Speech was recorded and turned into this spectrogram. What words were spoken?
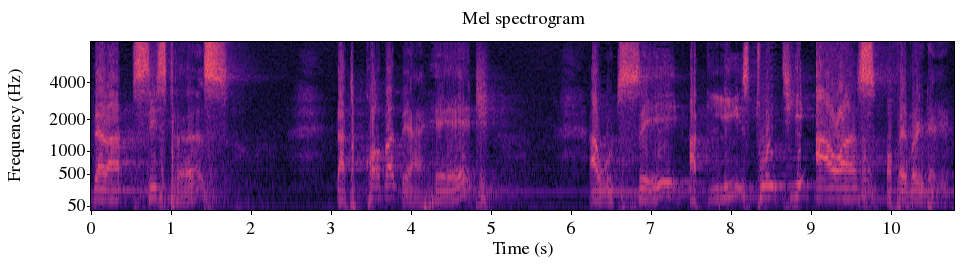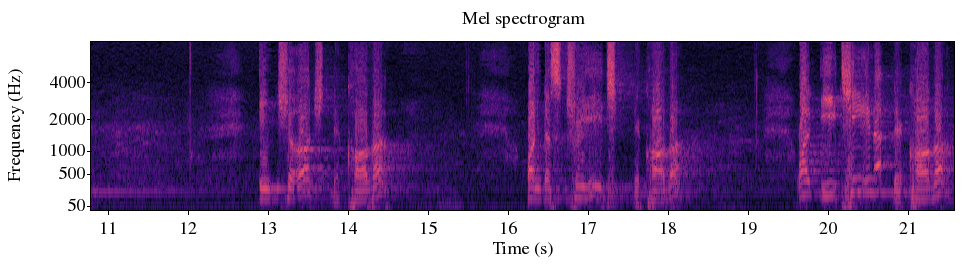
There are sisters that cover their head I would say at least 20 hours of every day. In church, they cover. On the street, they cover. While eating, they cover.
